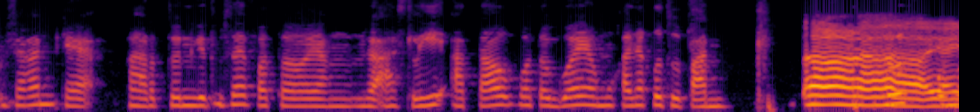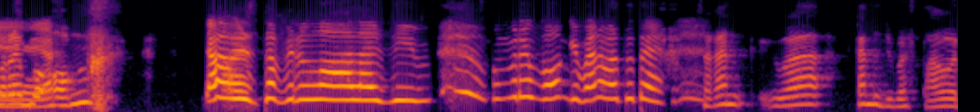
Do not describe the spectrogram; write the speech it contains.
misalkan kayak kartun gitu misalnya foto yang nggak asli atau foto gue yang mukanya ketutupan terus Ah, ya, ya, umurnya ya. bohong Oh, astagfirullahaladzim. Umurnya bohong gimana maksudnya? misalkan gue kan 17 tahun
